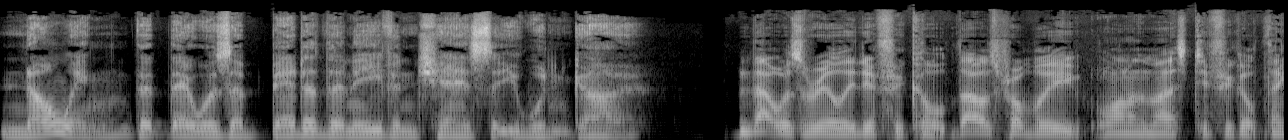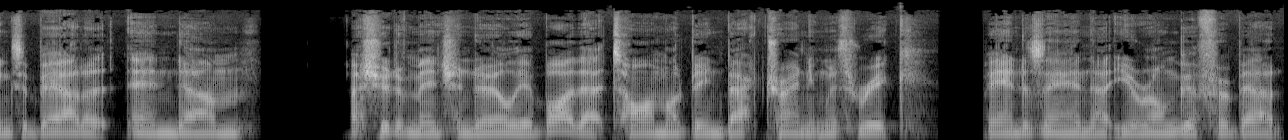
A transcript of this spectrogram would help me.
knowing that there was a better than even chance that you wouldn't go? That was really difficult. That was probably one of the most difficult things about it. And um, I should have mentioned earlier, by that time, I'd been back training with Rick Van Der Zant at Yeronga for about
